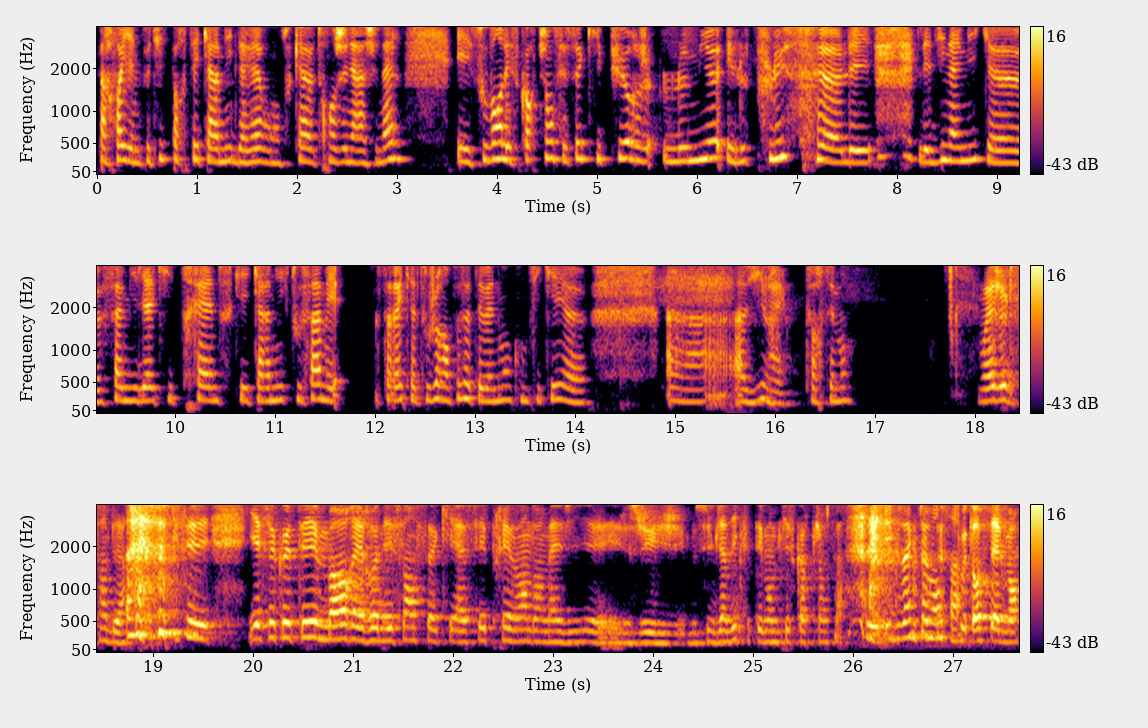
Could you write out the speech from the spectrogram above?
parfois il y a une petite portée karmique derrière, ou en tout cas transgénérationnelle. Et souvent les scorpions, c'est ceux qui purgent le mieux et le plus les, les dynamiques familiales qui traînent, tout ce qui est karmique, tout ça, mais c'est vrai qu'il y a toujours un peu cet événement compliqué euh, à, vivre, forcément. Ouais, je le sens bien. Il y a ce côté mort et renaissance qui est assez présent dans ma vie et je, me suis bien dit que c'était mon petit scorpion, ça. C'est exactement ça. Potentiellement.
